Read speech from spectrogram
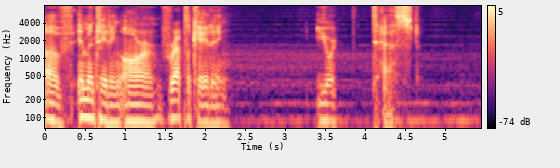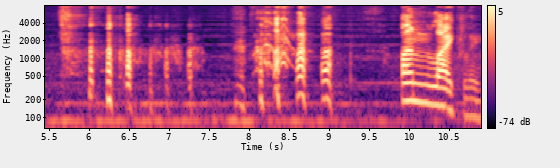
of imitating or replicating your test? Unlikely.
